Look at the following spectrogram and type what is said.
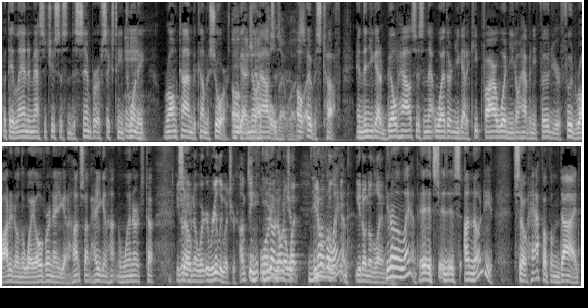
But they land in Massachusetts in December of 1620. Mm. Wrong time to come ashore. Oh, you got no houses. that was. Oh, it was tough. And then you got to build houses in that weather, and you got to keep firewood, and you don't have any food. Your food rotted on the way over. Now you got to hunt something. How are you going to hunt in the winter? It's tough. You don't So- even know what, really what you're hunting You- for. you don't know know what you're- what you don't know the land. You don't know the land. You don't know the land. It's it's unknown to you. So half of them died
